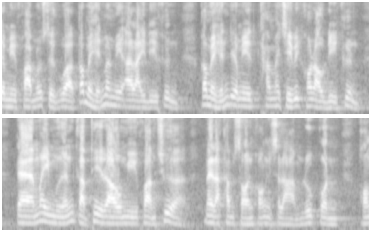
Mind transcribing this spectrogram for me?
จะมีความรู้สึกว่าก็ไม่เห็นมันมีอะไรดีขึ้น ก็ไม่เห็นจะมีทำให้ชีวิตของเราดีขึ้น แต่ไม่เหมือนกับที่เรามีความเชื่อในหลักคำสอนของอิสลามรู้กลของ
